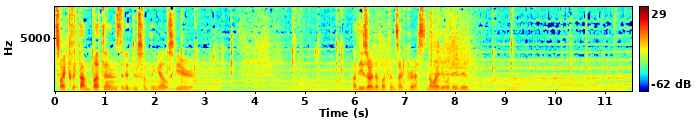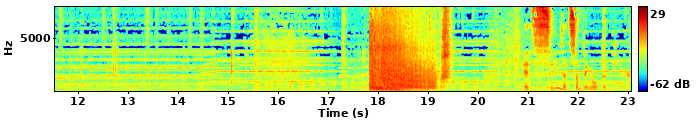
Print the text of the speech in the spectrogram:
So I clicked on buttons. Did it do something else here? Oh, these are the buttons I pressed. No idea what they did. It seems that something opened here.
